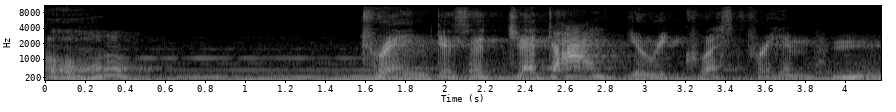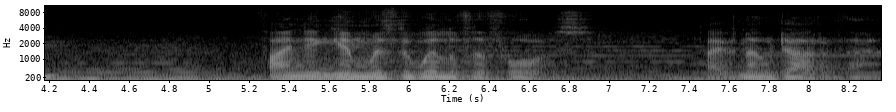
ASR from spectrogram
Oh. Trained as a Jedi, you request for him, hmm? Finding him was the will of the Force. I have no doubt of that.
